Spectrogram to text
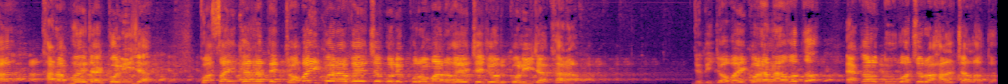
হ্যাঁ? খারাপ হয়ে যায় কলিজা। কসাইখানাতে জবাই করা হয়েছে বলে প্রমাণ হয়েছে যে ওর কলিজা খারাপ। যদি জবাই করা না হতো, এখনও দু বছরও হাল চালাতো।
